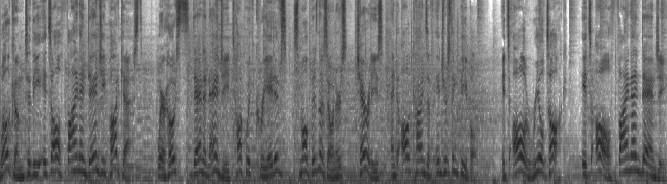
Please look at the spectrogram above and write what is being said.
Welcome to the It's All Fine and Dangy podcast, where hosts Dan and Angie talk with creatives, small business owners, charities, and all kinds of interesting people. It's all real talk. It's all fine and dangy.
